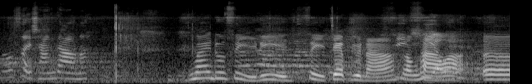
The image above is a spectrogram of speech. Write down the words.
เราใส่ช้างดาวนะ ไม่ดูสีดิ สีเจ็บอยู่นะสีรองเท้าอะเขียวเออ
